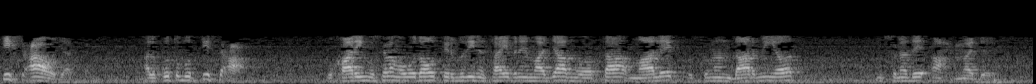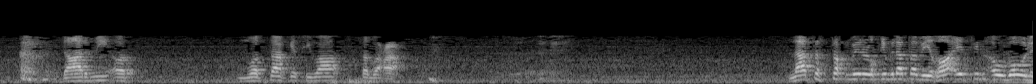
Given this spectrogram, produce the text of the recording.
تسعہ ہو جاتا ہے؟ القتب تسعہ بخاری، مسلم ابوداؤ ترمدی نسائی بن ماجہ معتا مالک، سنن دارمی اور مسند احمد۔ دارمی اور معتا کے سوا سبعہ لا تستقبل القبلہ تبھی او بول۔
